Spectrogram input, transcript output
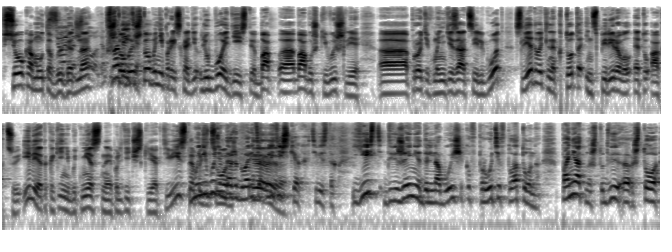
все кому-то выгодно. что? Так Чтобы, смотрите. что бы ни происходило, любое действие, баб- э, бабушки вышли э, против монетизации льгот, следовательно, кто-то инспирировал эту акцию. Или это какие-нибудь местные политические активисты. Мы не будем даже говорить Э, о политических активистах. Есть движение дальнобойщиков против Платона. Понятно, что, э, что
